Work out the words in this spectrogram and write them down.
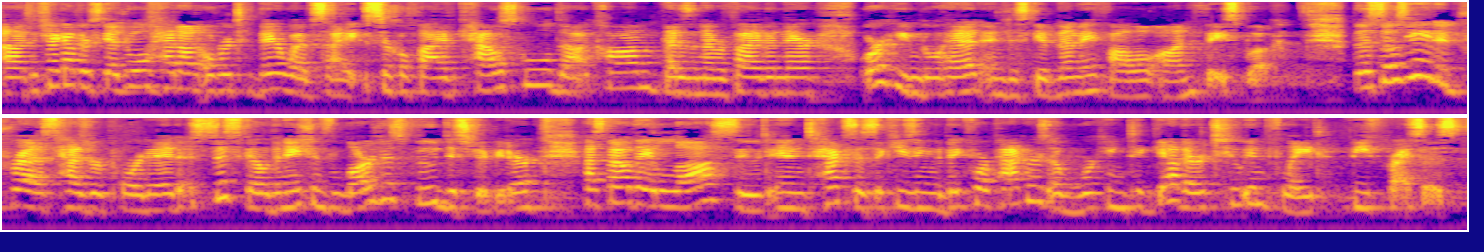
Uh, to check out their schedule, head on over to their website, circle5cowschool.com. That is the number five in there or you can go ahead and just give them a follow on Facebook. The Associated Press has reported Sysco, the nation's largest food distributor, has filed a lawsuit in Texas accusing the Big Four Packers of working together to inflate beef prices.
